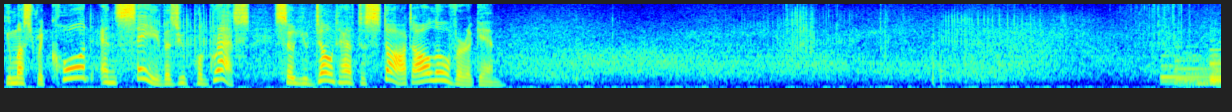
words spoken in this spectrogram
You must record and save as you progress, so you don't have to start all over again. Thank you.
